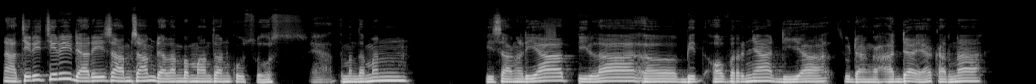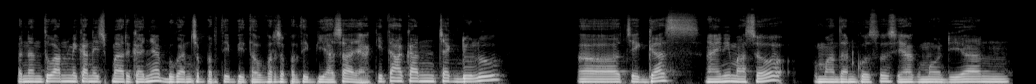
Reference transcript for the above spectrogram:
Nah, ciri-ciri dari saham-saham dalam pemantauan khusus, ya teman-teman bisa ngelihat bila uh, bid overnya dia sudah nggak ada ya karena penentuan mekanisme harganya bukan seperti bid over seperti biasa ya. Kita akan cek dulu uh, cek gas. Nah ini masuk pemantauan khusus ya. Kemudian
